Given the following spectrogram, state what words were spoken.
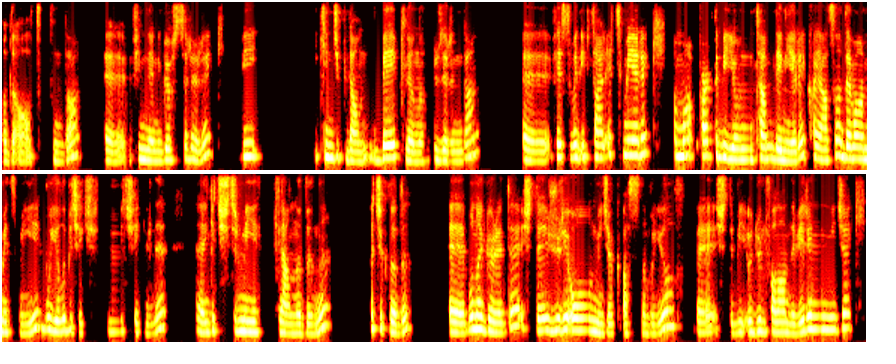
adı altında eee, filmlerini göstererek bir ikinci plan, B planı üzerinden eee, festivali iptal etmeyerek ama farklı bir yöntem deneyerek hayatına devam etmeyi, bu yılı bir, çeş- bir şekilde eee, geçiştirmeyi planladığını açıkladı. Eee, buna göre de işte jüri olmayacak aslında bu yıl ve işte bir ödül falan da verilmeyecek.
